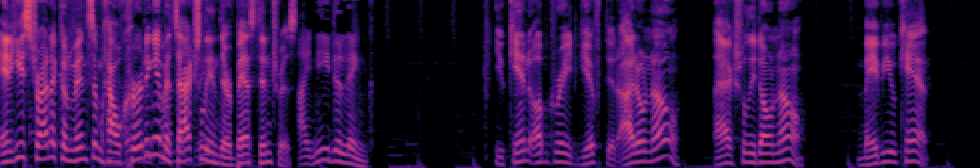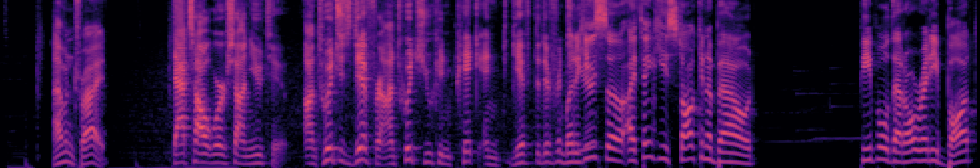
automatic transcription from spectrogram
And he's trying to convince him how hurting him it's actually in their best interest. I need a link. You can't upgrade gifted. I don't know. I actually don't know. Maybe you can't. I haven't tried. That's how it works on YouTube. On Twitch, it's different. On Twitch, you can pick and gift the different But tiers. he's uh, I think he's talking about people that already bought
